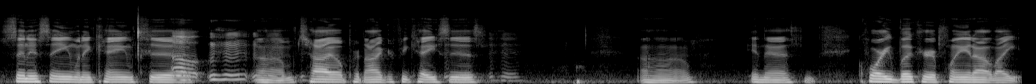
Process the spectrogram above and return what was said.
sentencing when it came to oh, mm-hmm, um, child pornography cases. hmm Um, and then Cory Booker pointed out like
